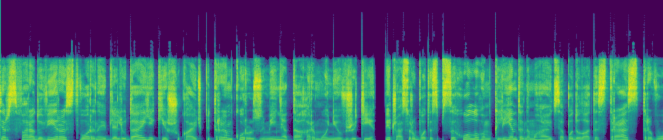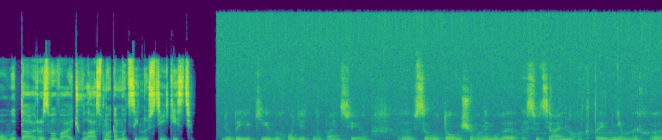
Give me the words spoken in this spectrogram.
Простір сфера довіри створений для людей, які шукають підтримку, розуміння та гармонію в житті. Під час роботи з психологом клієнти намагаються подолати стрес, тривогу та розвивають власну емоційну стійкість. Люди, які виходять на пенсію, е, в силу того, що вони були соціально активні, в них е,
